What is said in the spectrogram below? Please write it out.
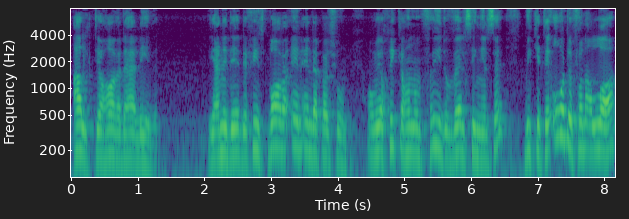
Allt jag har i det här livet. Yani det, det finns bara en enda person. Om jag skickar honom frid och välsignelse, vilket är order från Allah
